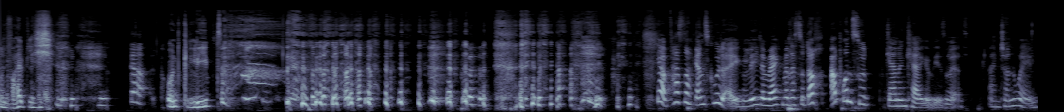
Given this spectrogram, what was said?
Und weiblich. Ja. Und geliebt. Ja, passt doch ganz gut eigentlich. Da merkt man, dass du doch ab und zu gerne ein Kerl gewesen wärst. Ein John Wayne.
